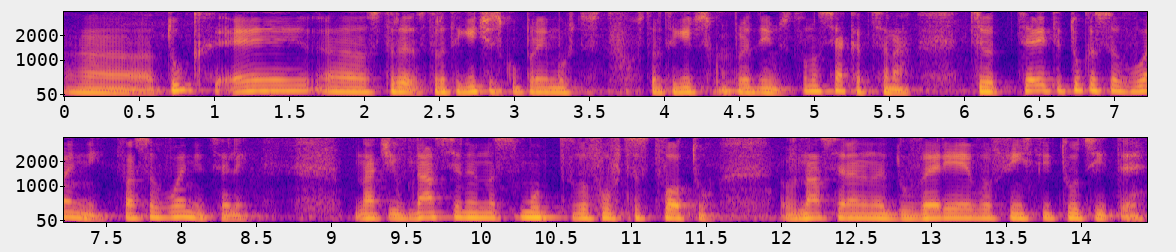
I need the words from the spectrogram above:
а, тук е а, стра, стратегическо преимущество, стратегическо предимство на всяка цена. Целите тук са военни. Това са военни цели. Значи внасяне на смут в обществото, внасяне на недоверие в институциите,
